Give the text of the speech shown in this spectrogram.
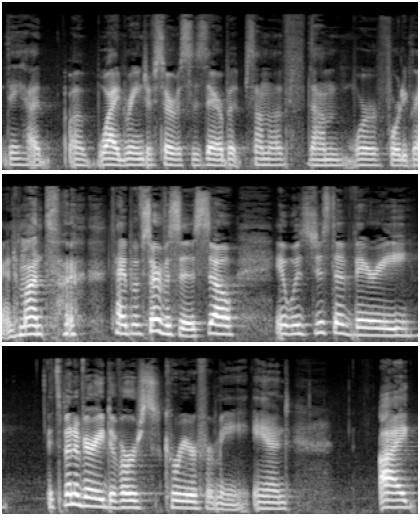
they had a wide range of services there, but some of them were 40 grand a month type of services. So it was just a very, it's been a very diverse career for me. And I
